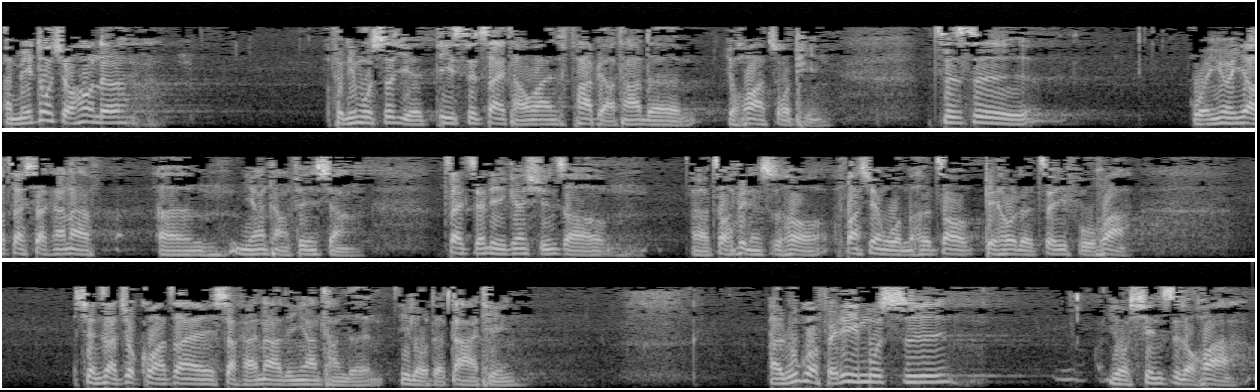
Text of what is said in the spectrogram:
啊，没多久后呢，菲利牧师也第一次在台湾发表他的油画作品。这是我因为要在夏卡纳呃灵粮堂分享，在整理跟寻找。啊，照片的时候发现我们合照背后的这一幅画，现在就挂在夏凯纳灵养堂的一楼的大厅。啊，如果腓力牧师有限制的话，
